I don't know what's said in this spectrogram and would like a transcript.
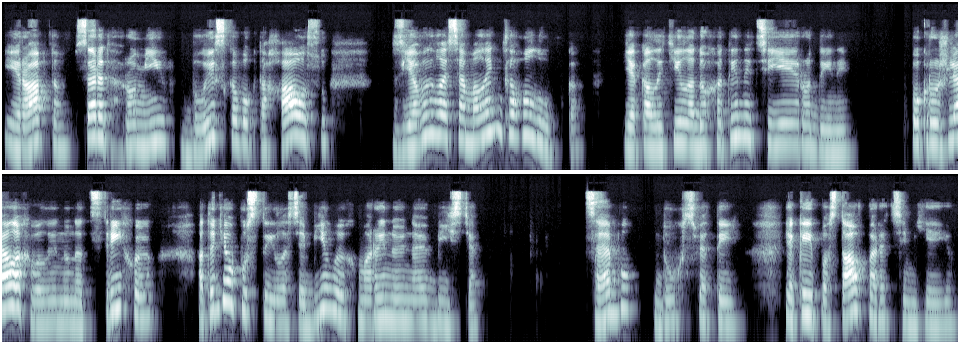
І раптом серед громів, блискавок та хаосу з'явилася маленька голубка, яка летіла до хатини цієї родини, покружляла хвилину над стріхою, а тоді опустилася білою хмариною на обійстя. Це був Дух Святий, який постав перед сім'єю.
